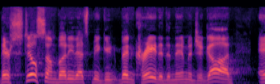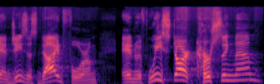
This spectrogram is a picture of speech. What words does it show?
There's still somebody that's been created in the image of God, and Jesus died for them. And if we start cursing them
